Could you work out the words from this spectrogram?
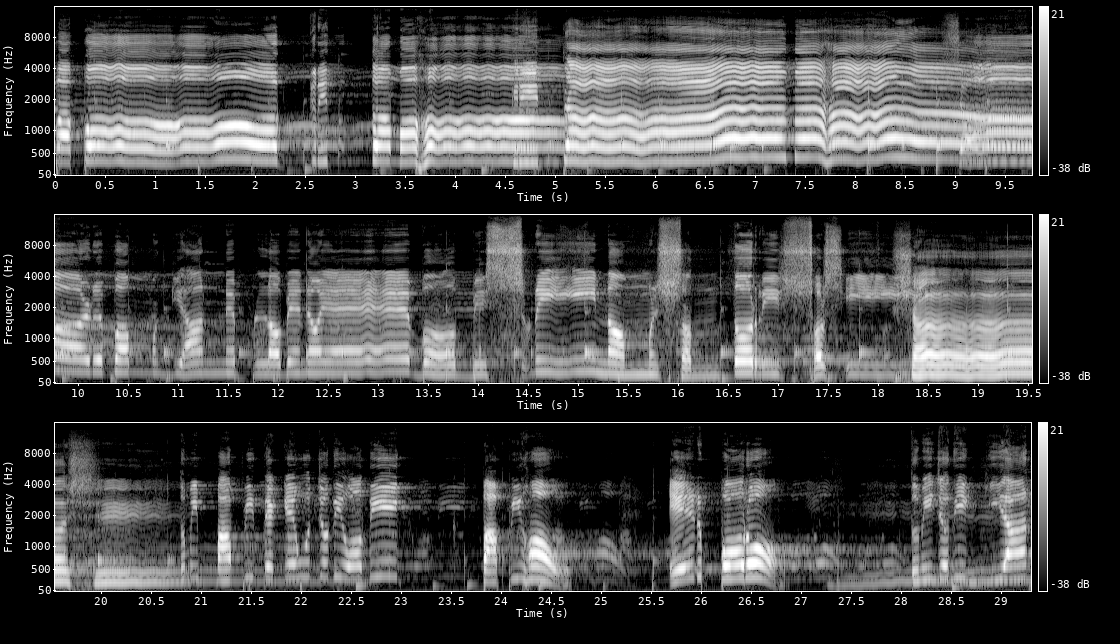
পাপ কৃতমহ কৃত সর্বম জ্ঞান প্লবেন এব বিশ্রীনম সন্তরিষসি শশী। তুমি পাপি থেকেও যদি অধিক পাপি হও এরপরও তুমি যদি জ্ঞান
